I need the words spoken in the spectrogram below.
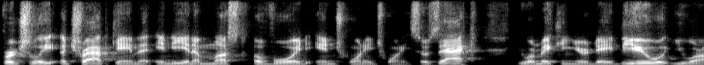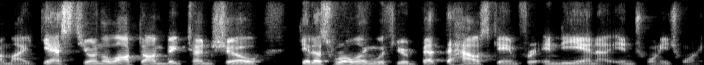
virtually a trap game that Indiana must avoid in 2020. So, Zach, you are making your debut. You are my guest here on the Locked On Big Ten show. Get us rolling with your bet the house game for Indiana in 2020.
